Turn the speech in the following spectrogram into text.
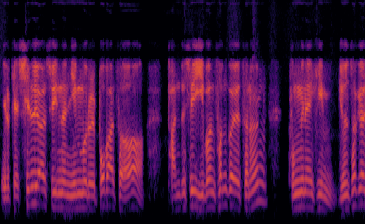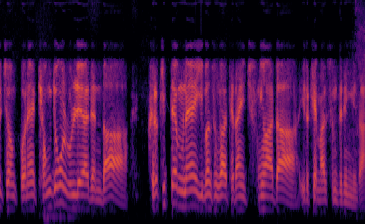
이렇게 신뢰할 수 있는 인물을 뽑아서 반드시 이번 선거에서는 국민의힘 윤석열 정권의 경종을 울려야 된다. 그렇기 때문에 이번 선거가 대단히 중요하다 이렇게 말씀드립니다.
